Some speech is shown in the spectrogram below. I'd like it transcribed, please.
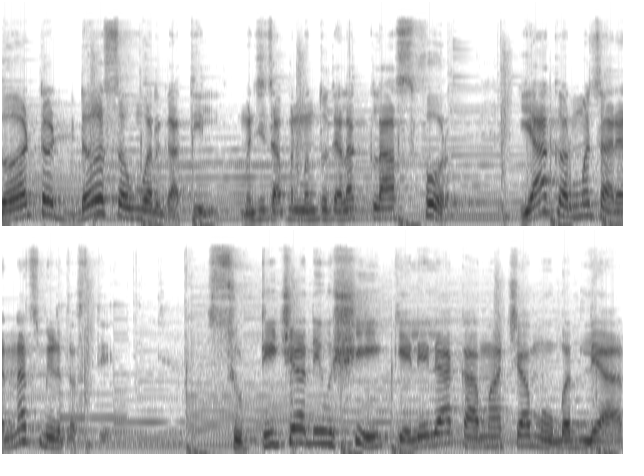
गट ड संवर्गातील म्हणजेच आपण म्हणतो त्याला क्लास फोर या कर्मचाऱ्यांनाच मिळत असते. सुट्टीच्या दिवशी केलेल्या कामाच्या मोबदल्यात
